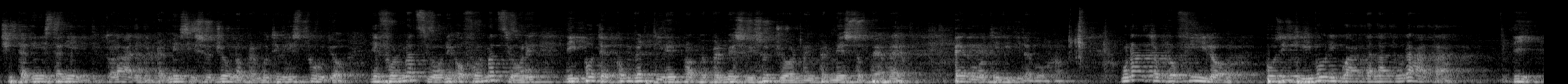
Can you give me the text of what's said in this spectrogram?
cittadini stranieri titolari di permessi di soggiorno per motivi di studio e formazione o formazione di poter convertire il proprio permesso di soggiorno in permesso per, per motivi di lavoro. Un altro profilo positivo riguarda la durata di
